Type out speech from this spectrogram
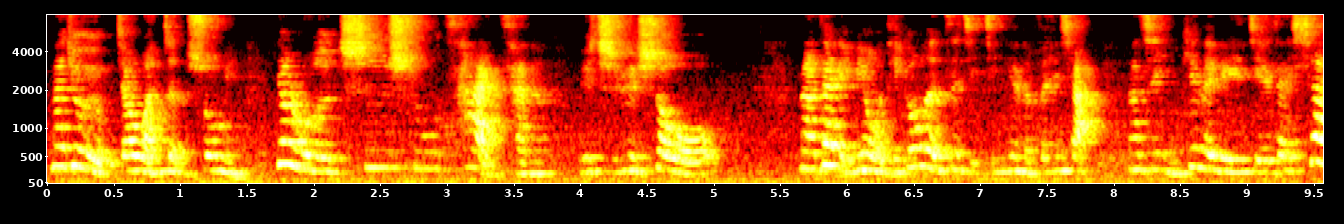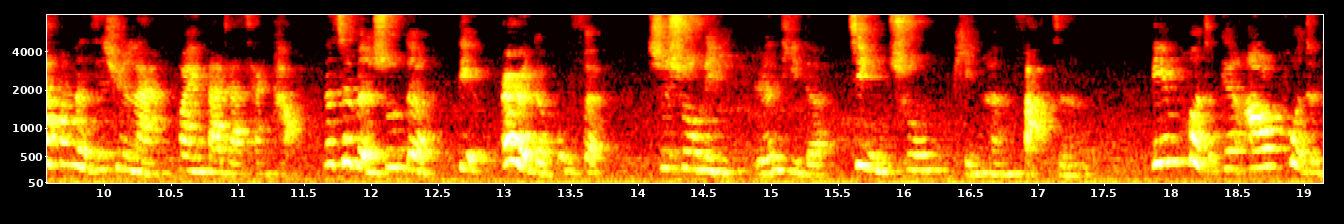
那就有比较完整的说明要如何吃蔬菜才能越吃越瘦哦。那在里面我提供了自己今天的分享，那这影片的连接在下方的资讯栏，欢迎大家参考。那这本书的第二个部分是说明人体的进出平衡法则。Input 跟 Output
